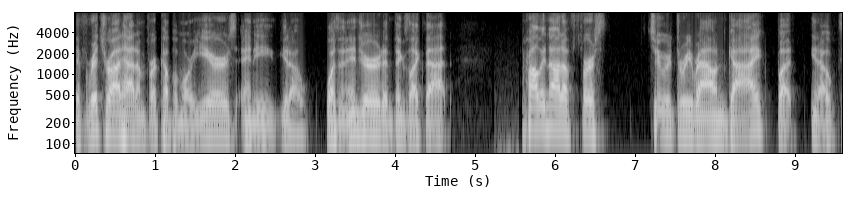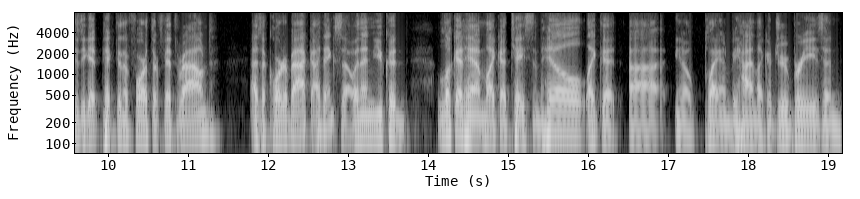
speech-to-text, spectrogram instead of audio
if Rich Rod had him for a couple more years and he, you know, wasn't injured and things like that, probably not a first two or three round guy, but you know, did he get picked in the fourth or fifth round as a quarterback? I think so. And then you could look at him like a Taysom Hill, like at uh, you know, playing behind like a Drew Brees in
